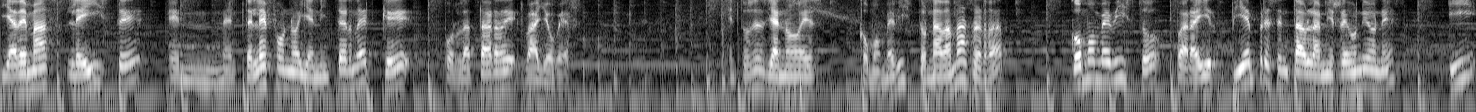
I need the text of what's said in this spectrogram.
y además leíste en el teléfono y en internet que por la tarde va a llover. Entonces ya no es como me visto, nada más, ¿verdad? Cómo me visto para ir bien presentable a mis reuniones y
